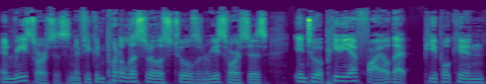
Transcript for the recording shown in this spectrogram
and resources. And if you can put a list of those tools and resources into a PDF file that people can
